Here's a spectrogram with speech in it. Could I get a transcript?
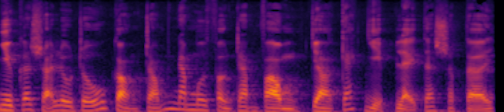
Nhiều cơ sở lưu trú còn trống 50% phòng cho các dịp lễ Tết sắp tới.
